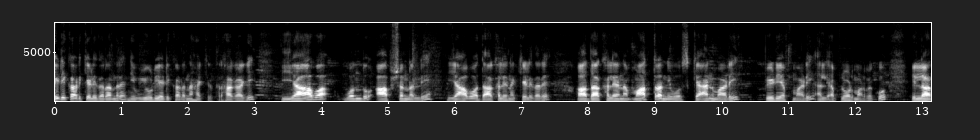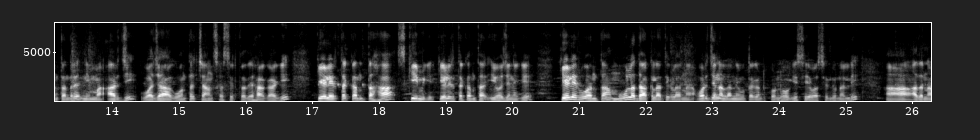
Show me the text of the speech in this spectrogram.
ಐ ಡಿ ಕಾರ್ಡ್ ಕೇಳಿದ್ದಾರೆ ಅಂದರೆ ನೀವು ಯು ಡಿ ಐ ಡಿ ಕಾರ್ಡನ್ನು ಹಾಕಿರ್ತಾರೆ. ಹಾಗಾಗಿ ಯಾವ ಒಂದು ಆಪ್ಷನ್ನಲ್ಲಿ ಯಾವ ದಾಖಲೆಯನ್ನು ಕೇಳಿದ್ದಾರೆ ಆ ದಾಖಲೆಯನ್ನು ಮಾತ್ರ ನೀವು ಸ್ಕ್ಯಾನ್ ಮಾಡಿ, ಪಿ ಡಿ ಎಫ್ ಮಾಡಿ ಅಲ್ಲಿ ಅಪ್ಲೋಡ್ ಮಾಡಬೇಕು. ಇಲ್ಲ ಅಂತಂದರೆ ನಿಮ್ಮ ಅರ್ಜಿ ವಜಾ ಆಗುವಂಥ ಚಾನ್ಸಸ್ ಇರ್ತದೆ. ಹಾಗಾಗಿ ಕೇಳಿರ್ತಕ್ಕಂತಹ ಸ್ಕೀಮಿಗೆ ಕೇಳಿರ್ತಕ್ಕಂಥ ಯೋಜನೆಗೆ ಕೇಳಿರುವಂಥ ಮೂಲ ದಾಖಲಾತಿಗಳನ್ನು ಒರಿಜಿನಲನ್ನು ನೀವು ತೆಗೆದುಕೊಂಡು ಹೋಗಿ ಸೇವಾ ಸಿಂಧುನಲ್ಲಿ ಅದನ್ನು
